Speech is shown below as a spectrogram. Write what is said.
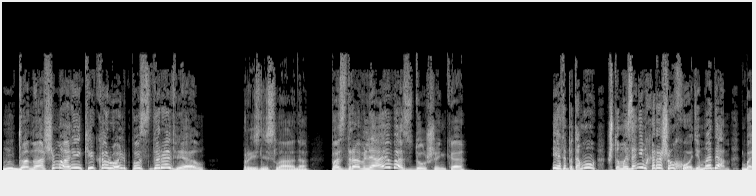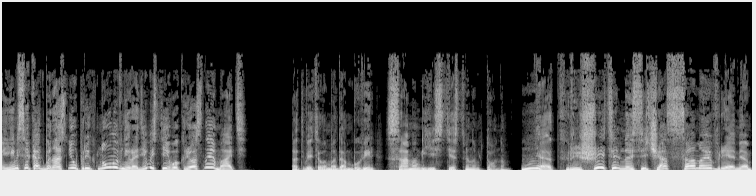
«Да наш маленький король поздоровел», — произнесла она. «Поздравляю вас, душенька!» «Это потому, что мы за ним хорошо ходим, мадам. Боимся, как бы нас не упрекнула в нерадивости его крестная мать», — ответила мадам Бувиль самым естественным тоном. «Нет, решительно сейчас самое время»,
